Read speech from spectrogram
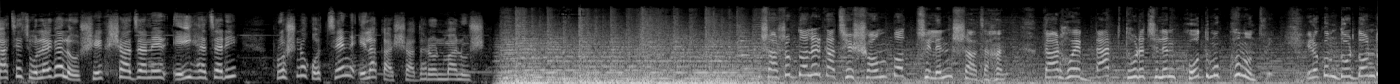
কাছে চলে গেল শেখ শাহজাহানের এই হ্যাচারি? প্রশ্ন করছেন এলাকার সাধারণ মানুষ। শাসক দলের কাছে সম্পদ ছিলেন শাহজাহান। তার হয়ে ব্যাট ধরেছিলেন খোদ মুখ্যমন্ত্রী। এরকম দুর্দণ্ড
